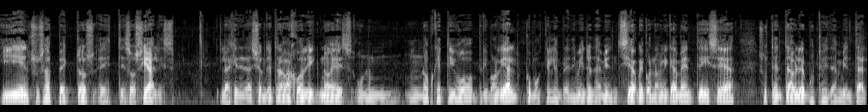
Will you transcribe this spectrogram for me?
y en sus aspectos este, sociales. La generación de trabajo digno es un, un, objetivo primordial, como que el emprendimiento también cierre económicamente y sea sustentable desde el punto de vista ambiental.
